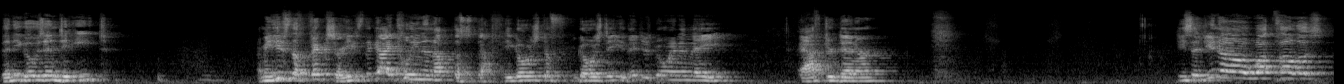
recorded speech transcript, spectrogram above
Then he goes in to eat. I mean, he's the fixer. He's the guy cleaning up the stuff. He goes to goes to eat. They just go in and they eat. After dinner, he said, "You know what, fellas?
